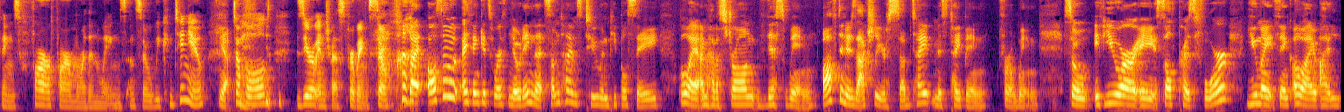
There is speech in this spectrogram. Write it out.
things far, far more than wings. And so we continue Yeah. to hold zero interest for wings. So, but also I think it's worth noting that sometimes too when people say, "Oh, I, I have a strong this wing," often it is actually your subtype mistyping for a wing. So if you are a self pres four, you might think, oh, I, I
